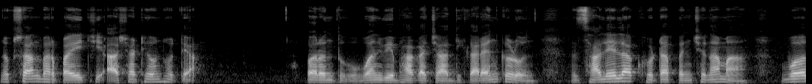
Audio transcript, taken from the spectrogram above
नुकसान भरपाईची आशा ठेवून होत्या. परंतु वन विभागाच्या अधिकाऱ्यांकडून झालेला खोटा पंचनामा व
